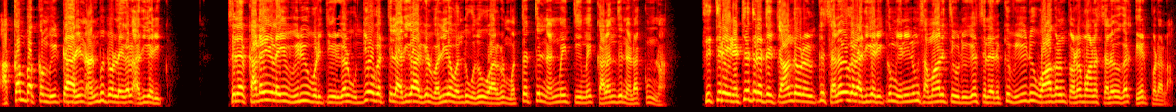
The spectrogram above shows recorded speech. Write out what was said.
அக்கம் பக்கம் வீட்டாரின் அன்பு தொல்லைகள் அதிகரிக்கும். சிலர் கடைகளை விரிவுபடுத்துவீர்கள். உத்தியோகத்தில் அதிகாரிகள் வலிய வந்து உதவுவார்கள். மொத்தத்தில் நன்மை தீமை கலந்து நடக்கும் நான் சித்திரை நட்சத்திரத்தை சார்ந்தவர்களுக்கு செலவுகள் அதிகரிக்கும். எனினும் சமாளித்து விடுவீர்கள். சிலருக்கு வீடு வாகனம் தொடர்பான செலவுகள் ஏற்படலாம்.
